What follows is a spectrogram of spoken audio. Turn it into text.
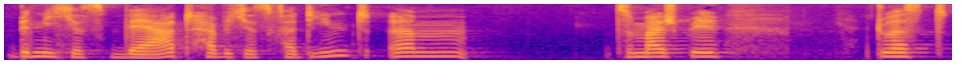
bin ich es wert, habe ich es verdient, ähm, zum Beispiel, du hast,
